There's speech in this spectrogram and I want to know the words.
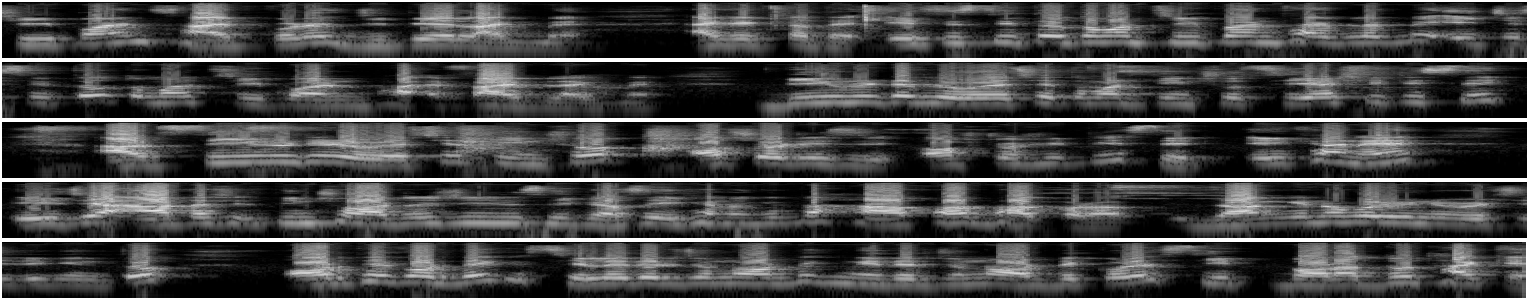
থ্রি পয়েন্ট ফাইভ করে জিপিএ লাগবে। এক একটাতে। তো তোমার থ্রি পয়েন্ট ফাইভ লাগবে তো তোমার থ্রি পয়েন্ট ফাইভ লাগবে। বি ইউনিটে রয়েছে তোমার তিনশো ছিয়াশিটি সিট আর সি ইউনিটে রয়েছে তিনশো সিট এইখানে এই যে তিনশো আটাশি সিট আছে এখানে কিন্তু হাফ হাফ ভাগ করা। জাহাঙ্গীরনগর ইউনিভার্সিটি কিন্তু অর্ধেক অর্ধেক, ছেলেদের জন্য অর্ধেক, মেয়েদের জন্য অর্ধেক করে সিট বরাদ্দ থাকে।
